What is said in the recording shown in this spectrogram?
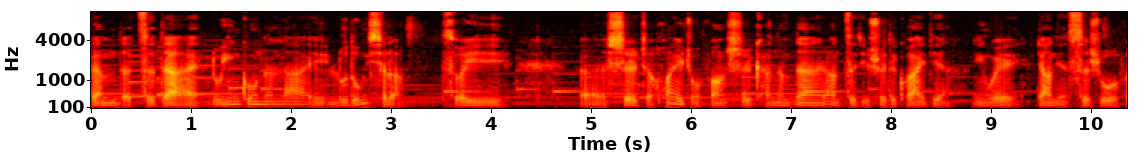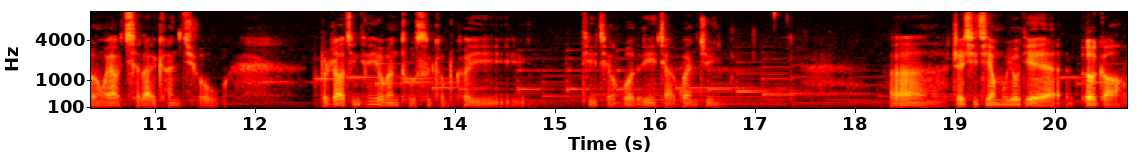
FM 的自带录音功能来录东西了，所以呃，试着换一种方式，看能不能让自己睡得快一点。因为两点四十五分我要起来看球，不知道今天尤文图斯可不可以。提前获得意甲冠军。呃，这期节目有点恶搞，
